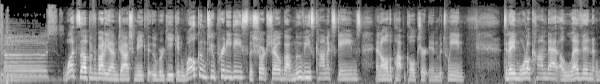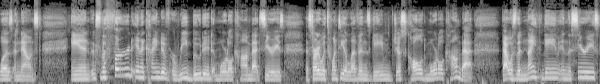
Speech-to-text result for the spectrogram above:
host. What's up, everybody? I'm Josh Meek, the Uber Geek, and welcome to Pretty Dees, the short show about movies, comics, games, and all the pop culture in between. Today, Mortal Kombat 11 was announced, and it's the third in a kind of rebooted Mortal Kombat series that started with 2011's game just called Mortal Kombat. That was the ninth game in the series,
